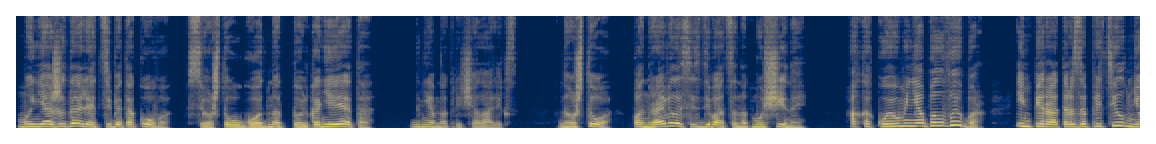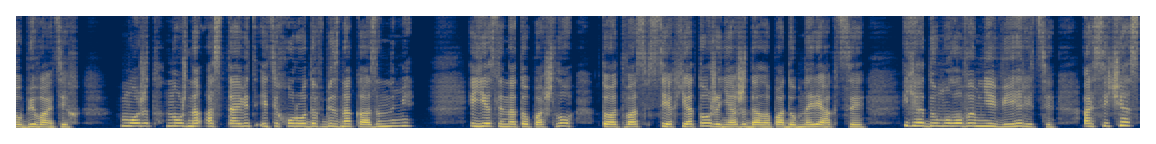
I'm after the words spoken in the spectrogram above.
Мы не ожидали от тебя такого. Все что угодно, только не это!» — гневно кричал Алекс. «Ну что, понравилось издеваться над мужчиной?» «А какой у меня был выбор? Император запретил мне убивать их. Может, нужно оставить этих уродов безнаказанными?» Если на то пошло, то от вас всех я тоже не ожидала подобной реакции. Я думала, вы мне верите, а сейчас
